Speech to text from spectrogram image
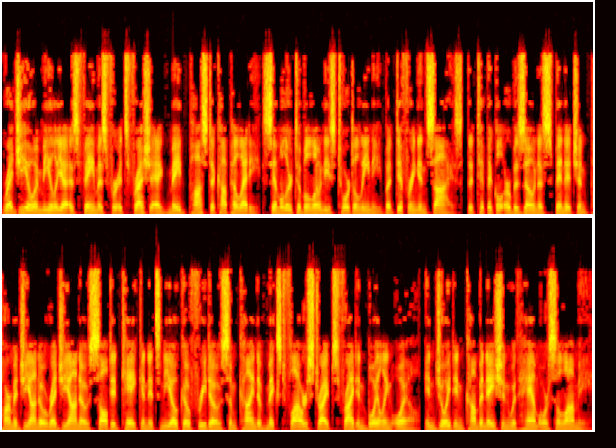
Reggio Emilia is famous for its fresh egg-made pasta cappelletti similar to Bologna's tortellini but differing in size, the typical erbazone spinach and Parmigiano Reggiano salted cake and its gnocco fritto some kind of mixed flour stripes fried in boiling oil, enjoyed in combination with ham or salami.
